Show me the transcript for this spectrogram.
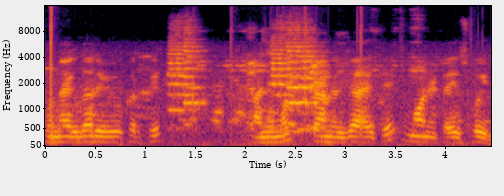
पुन्हा एकदा रिव्ह्यू करतील आणि मग चॅनल जे आहे ते मॉनिटाईज होईल.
